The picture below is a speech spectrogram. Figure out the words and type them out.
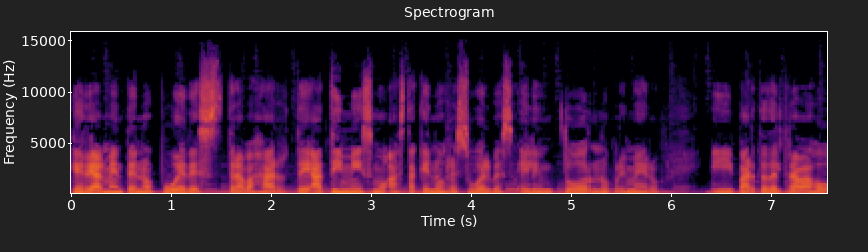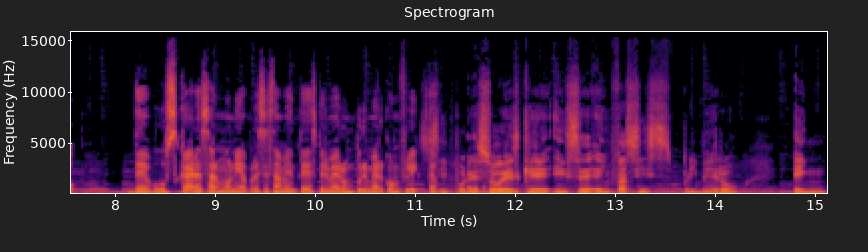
que realmente no puedes trabajarte a ti mismo hasta que no resuelves el entorno primero. Y parte del trabajo de buscar esa armonía precisamente es primero un primer conflicto. Sí, por eso es que hice énfasis primero en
